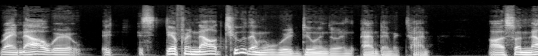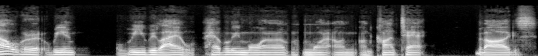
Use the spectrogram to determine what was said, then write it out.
right now we're it, it's different now too than what we are doing during the pandemic time. Uh, so now we're we we rely heavily more more on, on content, blogs,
